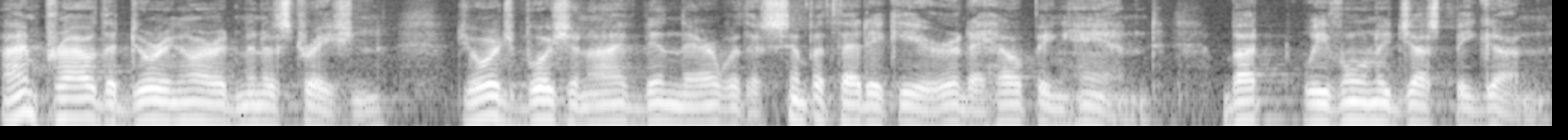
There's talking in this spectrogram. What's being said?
I'm proud that during our administration, George Bush and I have been there with a sympathetic ear and a helping hand, but we've only just begun.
